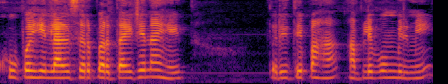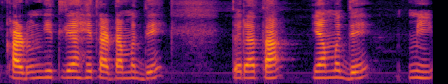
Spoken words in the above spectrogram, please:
खूपही लालसर परतायचे नाहीत. तर इथे पहा आपले बोंबील मी काढून घेतले आहे ताटामध्ये. तर आता यामध्ये मी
